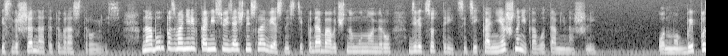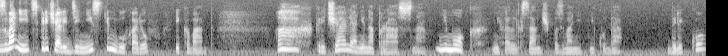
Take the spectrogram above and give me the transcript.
и совершенно от этого расстроились. На обум позвонили в комиссию изящной словесности по добавочному номеру 930 и, конечно, никого там не нашли. «Он мог бы и позвонить!» — кричали Денискин, Глухарев и Квант. Ах, кричали они напрасно. Не мог Михаил Александрович позвонить никуда. Далеко,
